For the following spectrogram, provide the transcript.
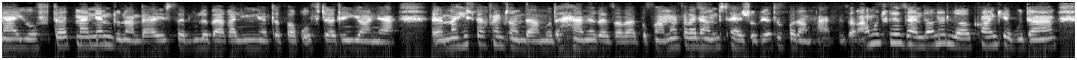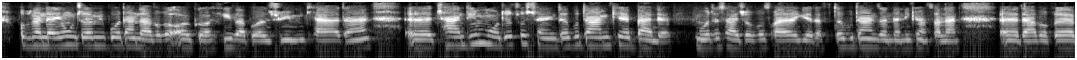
نیفتاد من نمی‌دونم برای سلول بغلی این اتفاق افتاده یا نه. من هیچ وقت نمی‌تونم در مورد همه قضاوت بکنم. من فقط در مورد تجربیات خودم حرف می‌زنم. اما توی زندان لاکان که بودم خب زندانی اونجا میبردن در واقع آگاهی و بازجویی می‌کردن. چندین مورد رو شنیده بودم که بله مورد تجاوز قرار گرفته بودن. زندانی که مثلا در واقع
